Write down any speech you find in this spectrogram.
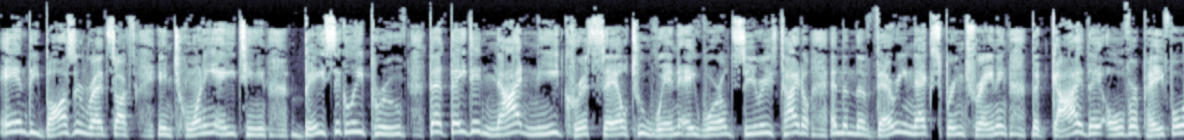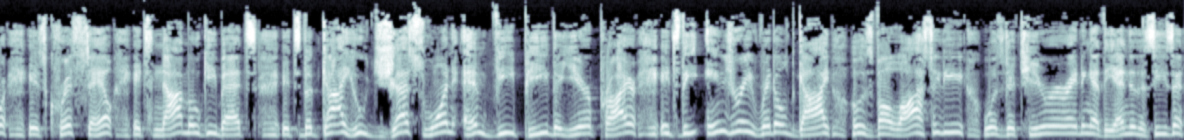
And the Boston Red Sox in 2018 basically proved that they did not need Chris Sale to win a World Series title. And then the very next spring training, the guy they overpay for is Chris Sale. It's not Mookie Betts. It's the guy who just won MVP the year prior. It's the injury riddled guy whose velocity was deteriorating at the end of the season.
